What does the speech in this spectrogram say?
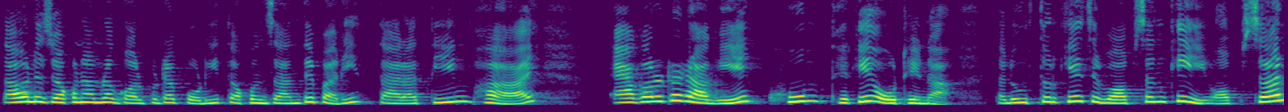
তাহলে যখন আমরা গল্পটা পড়ি, তখন জানতে পারি, তারা তিন ভাই এগারোটার আগে ঘুম থেকে ওঠে না। তাহলে উত্তর কী হচ্ছে অপশান কি? অপশান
